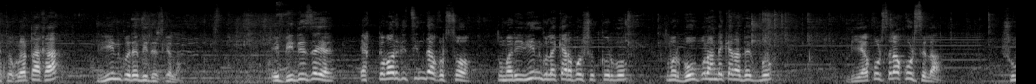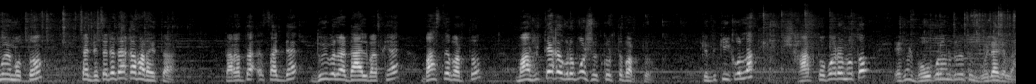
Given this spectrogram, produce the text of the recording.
এতগুলো টাকা ঋণ করে বিদেশ গেলা। এই বিদেশ একটাবার কি চিন্তা করছ, তোমার এই ঋণগুলো কেরা পরিশোধ করব? তোমার বউ পোলানটা কেরা দেখব? বিয়া করছিলা করছিলা। সময় মতো চারটে চারটে টাকা পাঠাইতা। তারা চারটে দুই বেলা ডাল ভাত খেয়ে বাঁচতে পারতো মানুষের টাকাগুলো পরিশোধ করতে পারতো। কিন্তু কি করলা? স্বার্থপরের মতো এখন বউ পোলানগুলো তুমি ভুলে গেলা।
